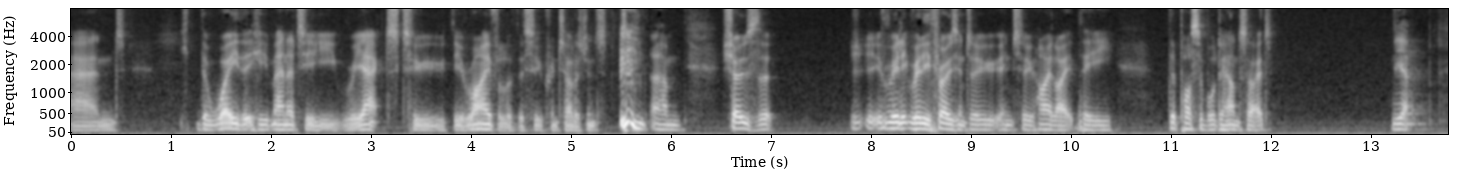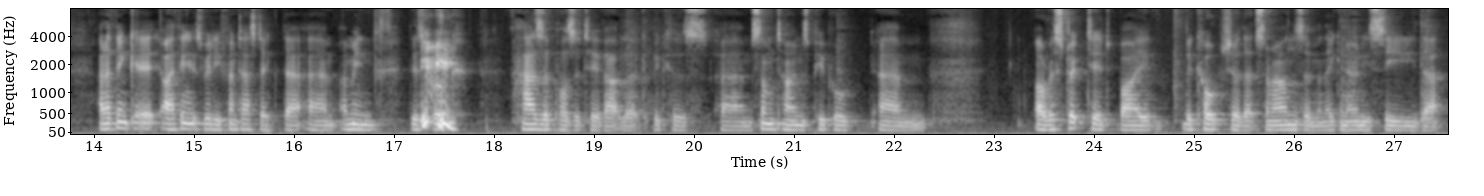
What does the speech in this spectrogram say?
and the way that humanity reacts to the arrival of the superintelligence um, shows that it really really throws into into highlight the the possible downsides. Yeah, and I think it, I think it's really fantastic that um, I mean this book has a positive outlook because um, sometimes people um, are restricted by the culture that surrounds them, and they can only see that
